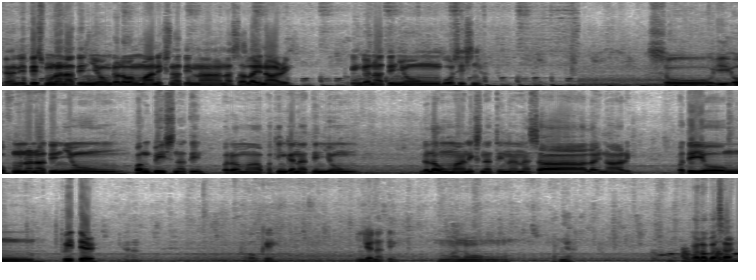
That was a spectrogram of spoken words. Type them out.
Yan, itis muna natin yung dalawang manix natin na nasa linary. Pakinggan natin yung boses niya. So, i-off muna natin yung pang bass natin para mapakinggan natin yung dalawang manix natin na nasa linary. Pati yung Twitter. Yan. Okay. Pakinggan natin kung anong niya. Kalabasan.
